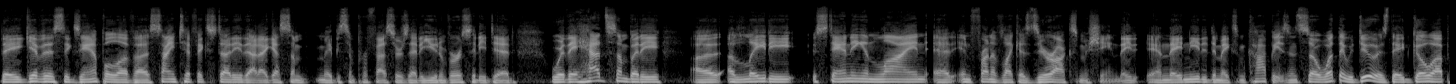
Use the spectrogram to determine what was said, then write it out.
they give this example of a scientific study that I guess some maybe some professors at a university did, where they had somebody, uh, a lady, standing in line at, in front of like a Xerox machine. They and they needed to make some copies, and so what they would do is they'd go up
